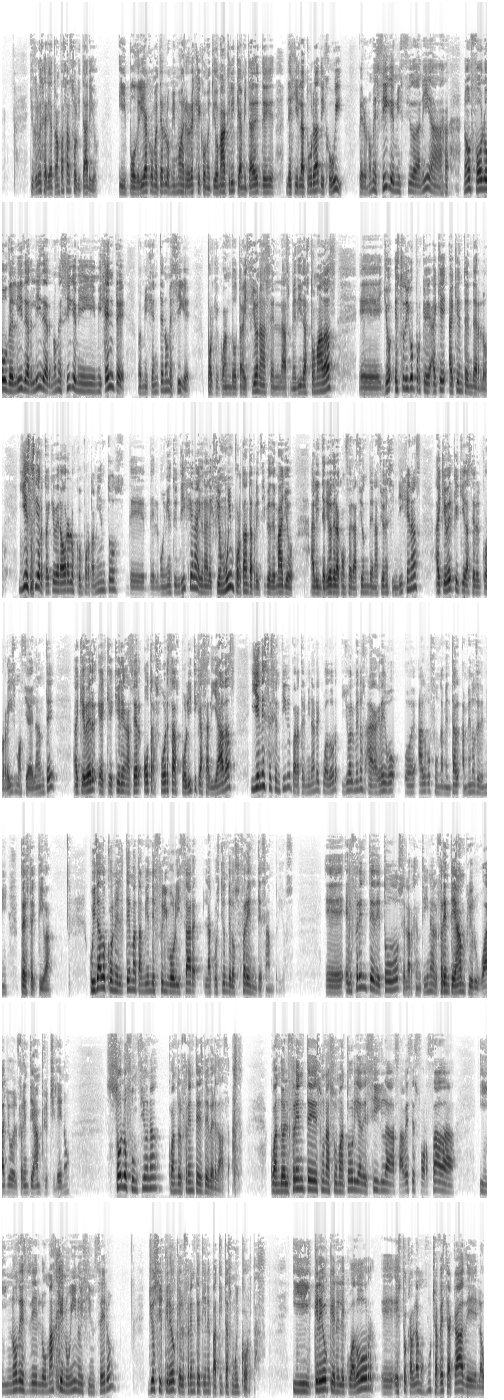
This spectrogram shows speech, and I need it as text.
yo creo que sería trampas al solitario. Y podría cometer los mismos errores que cometió Macri, que a mitad de legislatura dijo, uy, pero no me sigue mi ciudadanía, no follow the leader, leader, no me sigue mi, mi gente. Pues mi gente no me sigue, porque cuando traicionas en las medidas tomadas, eh, yo esto digo porque hay que, hay que entenderlo. Y es cierto, hay que ver ahora los comportamientos de, del movimiento indígena. Hay una elección muy importante a principios de mayo al interior de la Confederación de Naciones Indígenas. Hay que ver qué quiere hacer el correísmo hacia adelante. Hay que ver eh, qué quieren hacer otras fuerzas políticas aliadas. Y en ese sentido, para terminar Ecuador, yo al menos agrego algo fundamental, al menos desde mi perspectiva. Cuidado con el tema también de frivolizar la cuestión de los frentes amplios. Eh, el frente de todos en la Argentina, el frente amplio uruguayo, el frente amplio chileno, solo funciona cuando el frente es de verdad. Cuando el frente es una sumatoria de siglas, a veces forzada y no desde lo más genuino y sincero, yo sí creo que el frente tiene patitas muy cortas. Y creo que en el Ecuador, eh, esto que hablamos muchas veces acá de la,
